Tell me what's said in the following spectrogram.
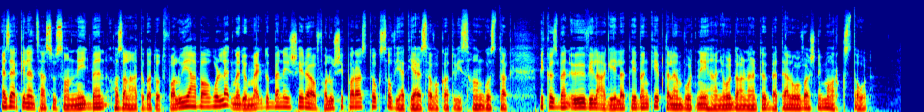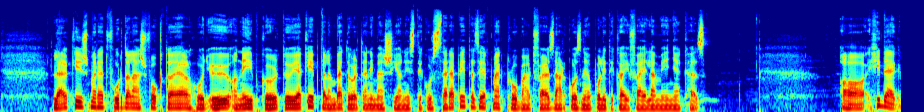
1924-ben hazalátogatott falujába, ahol legnagyobb megdöbbenésére a falusi parasztok szovjet jelszavakat visszhangoztak, miközben ő világ életében képtelen volt néhány oldalnál többet elolvasni Marx-tól. Lelkiismeret furdalás fogta el, hogy ő, a nép költője képtelen betölteni messianisztikus szerepét, ezért megpróbált felzárkózni a politikai fejleményekhez. A Hideg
